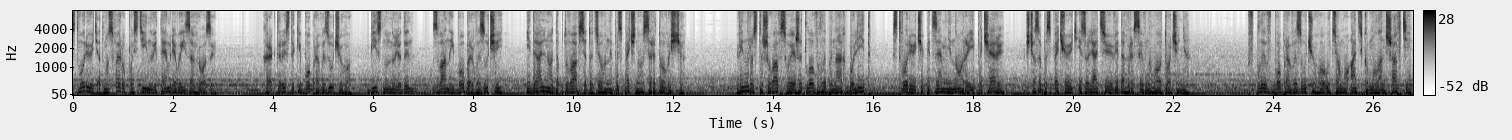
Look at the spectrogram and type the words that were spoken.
створюють атмосферу постійної темряви і загрози. Характеристики бобра везучого Біс 001, званий бобер везучий, ідеально адаптувався до цього небезпечного середовища. Він розташував своє житло в глибинах боліт, створюючи підземні нори і печери, що забезпечують ізоляцію від агресивного оточення. Вплив бобра везучого у цьому адському ландшафті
